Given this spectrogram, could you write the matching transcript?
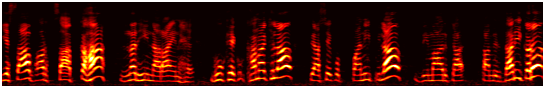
ये साफ़ और साफ़ कहा, नर ही नारायण है। भूखे को खाना खिलाओ, प्यासे को पानी पिलाओ, बीमार का तामीरदारी करो।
